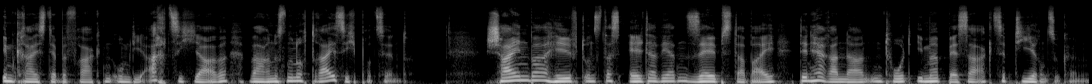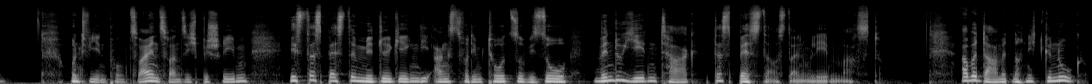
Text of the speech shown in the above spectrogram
Im Kreis der Befragten um die 80 Jahre waren es nur noch 30 Prozent. Scheinbar hilft uns das Älterwerden selbst dabei, den herannahenden Tod immer besser akzeptieren zu können. Und wie in Punkt 22 beschrieben, ist das beste Mittel gegen die Angst vor dem Tod sowieso, wenn du jeden Tag das Beste aus deinem Leben machst. Aber damit noch nicht genug.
